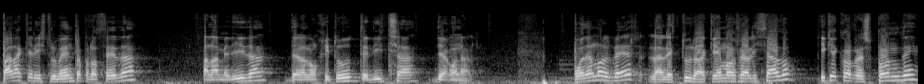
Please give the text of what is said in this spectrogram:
para que el instrumento proceda a la medida de la longitud de dicha diagonal. Podemos ver la lectura que hemos realizado y que corresponde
